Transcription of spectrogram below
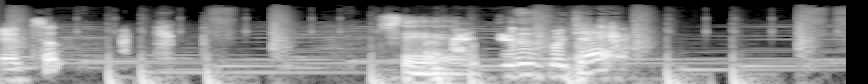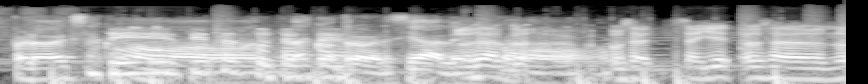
¿Edson? Sí. ¿Sí se escucha? Pero esa es Sí, como sí te no es escuchaste. controversial, O sea, como, o sea, se- o sea, no,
